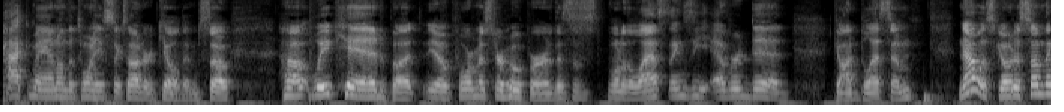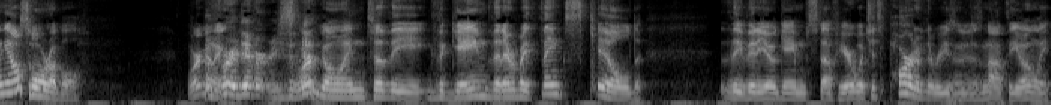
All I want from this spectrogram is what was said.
Pac-Man on the 2600 killed him. So. Uh, we kid, but you know, poor Mr. Hooper. This is one of the last things he ever did. God bless him. Now let's go to something else horrible. We're gonna For a different reason. we're going to the the game that everybody thinks killed the video game stuff here, which is part of the reason it is not the only.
